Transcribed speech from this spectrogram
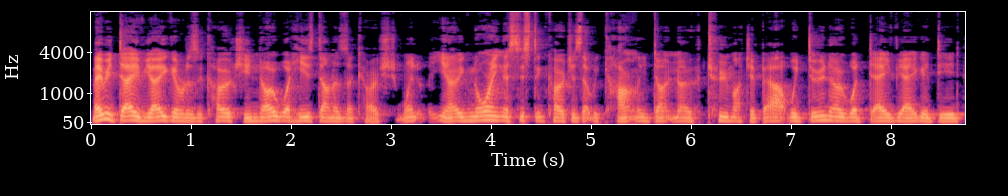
Maybe Dave Joerger as a coach, you know what he's done as a coach. When, you know, ignoring assistant coaches that we currently don't know too much about. We do know what Dave Joerger did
